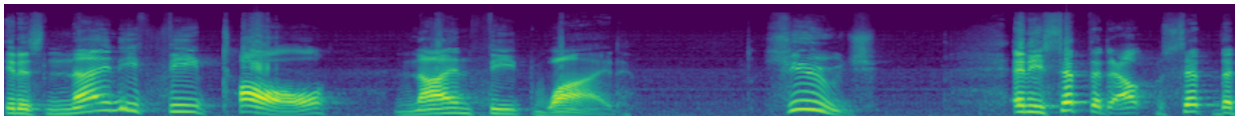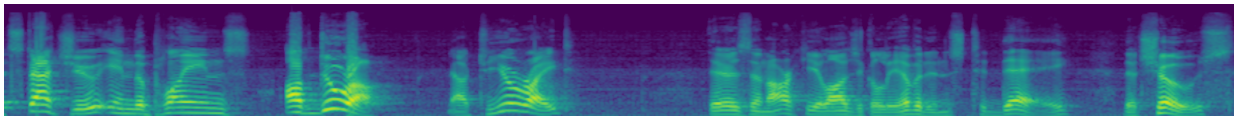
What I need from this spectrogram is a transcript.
it is 90 feet tall, 9 feet wide. huge. And he set that, out, set that statue in the plains of Dura. Now, to your right, there's an archaeological evidence today that shows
